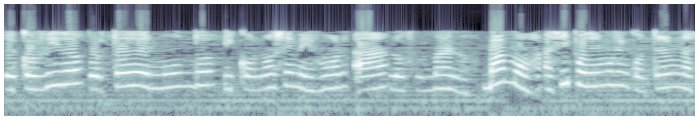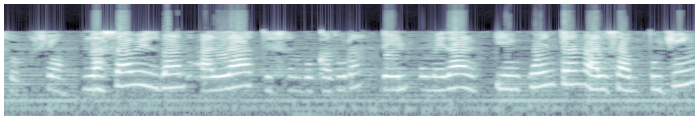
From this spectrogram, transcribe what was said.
recorrido por todo el mundo y conoce mejor a los humanos. Vamos, así podemos encontrar una solución. Las aves van a la desembocadura del humedal y encuentran al zampullín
